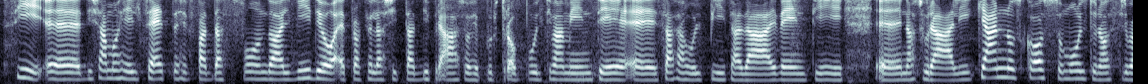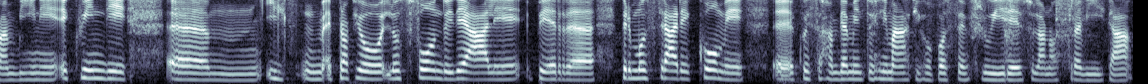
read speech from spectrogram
Sì, eh, diciamo che il set che fa da sfondo al video è proprio la città di Prato che purtroppo ultimamente è stata colpita da eventi eh, naturali che hanno scosso molto i nostri bambini e quindi ehm, il, è proprio lo sfondo ideale per, per mostrare come eh, questo cambiamento climatico possa influire sulla nostra vita.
